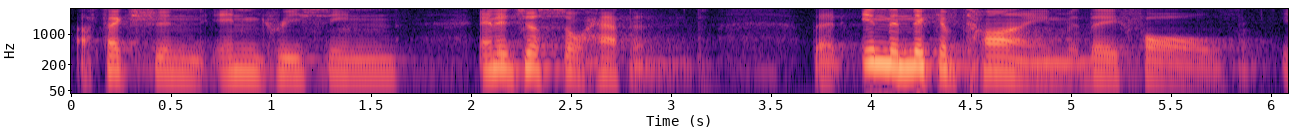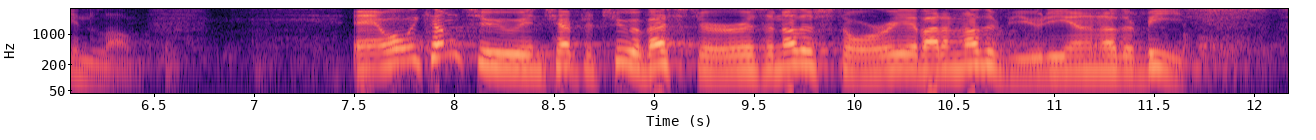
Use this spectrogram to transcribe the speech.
affection increasing, and it just so happened that in the nick of time they fall in love. And what we come to in chapter 2 of Esther is another story about another beauty and another beast.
